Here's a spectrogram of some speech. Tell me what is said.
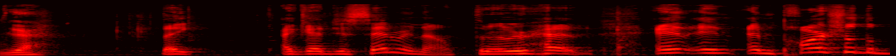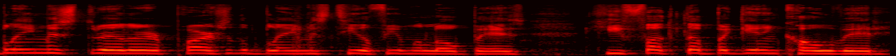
Yeah. Like like I just said right now, Triller had and and and partial the blame is Triller, partial the blame is Teofimo Lopez. He fucked up by getting COVID.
